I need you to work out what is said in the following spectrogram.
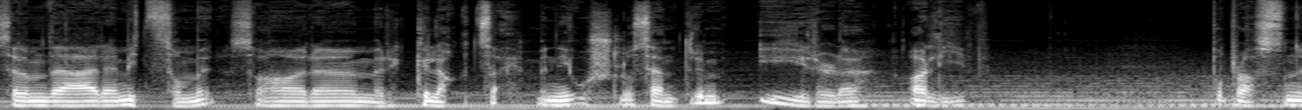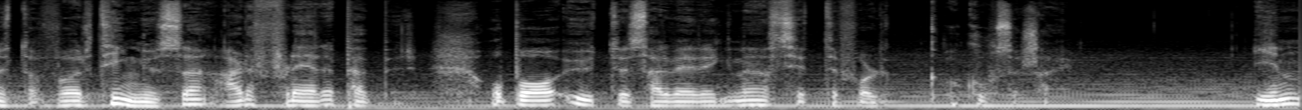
Selv om det er midtsommer, så har mørket lagt seg, men i Oslo sentrum yrer det av liv. På plassen utafor tinghuset er det flere puber, og på uteserveringene sitter folk og koser seg. Inn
